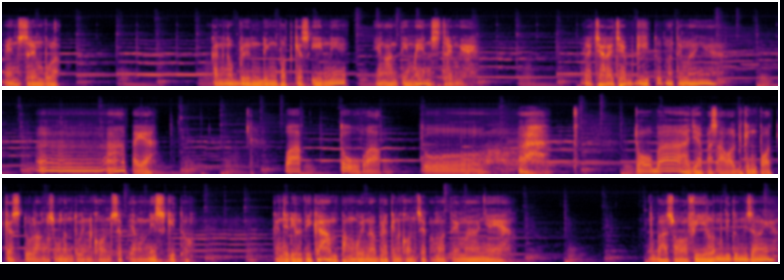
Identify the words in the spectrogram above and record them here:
Mainstream pula. Kan nge-branding podcast ini yang anti mainstream ya. Receh-receh begitu temanya. Uh, apa ya? Waktu, waktu. Ah, coba aja pas awal bikin podcast tuh langsung nentuin konsep yang nis gitu kan jadi lebih gampang gue nabrakin konsep sama temanya ya. Ngebahas soal film gitu misalnya.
